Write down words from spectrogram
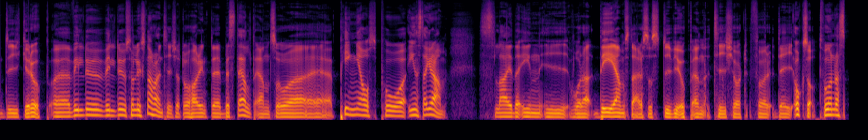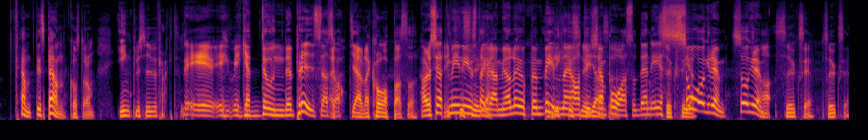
dyker upp. Eh, vill, du, vill du som lyssnar ha en t-shirt och har inte beställt än så eh, pinga oss på Instagram. Slida in i våra DMs där så styr vi upp en t-shirt för dig också. 250 spänn kostar de, inklusive frakt. Det är vilket dunderpris alltså! Ett jävla kap alltså. Har du sett Riktigt min Instagram? Snygga. Jag la upp en bild Riktigt när jag har t-shirten alltså. på. Alltså, den är succé. så grym! Så grym! Ja, succé, succé.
